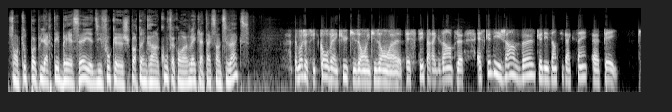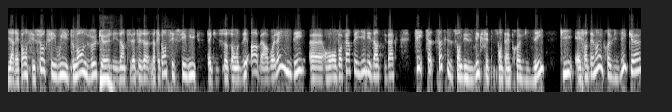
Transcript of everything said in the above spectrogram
son taux de popularité baissait, il a dit il faut que je porte un grand coup, fait qu'on va arriver avec la taxe anti-vax? Moi, je suis convaincu qu'ils ont qu'ils ont testé, par exemple, est-ce que les gens veulent que les anti-vaccins payent? Puis la réponse, c'est sûr que c'est oui. Tout le monde veut que hmm. les antivax. La réponse, c'est oui. Fait qu'ils se sont dit, ah ben voilà une idée, euh, on, va faire payer les antivax. Tu sais, ça, ça, ce sont des idées qui sont improvisées. Puis elles sont tellement improvisées que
